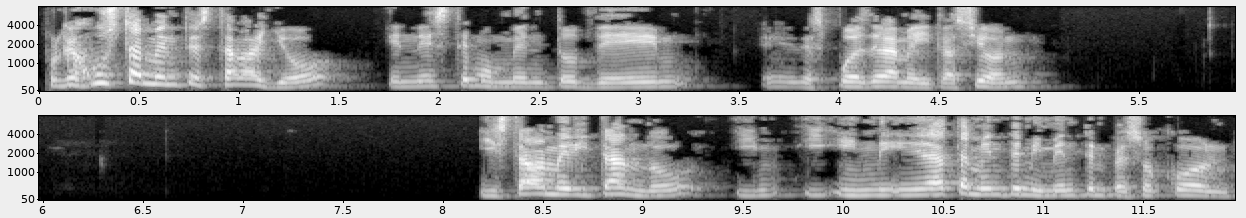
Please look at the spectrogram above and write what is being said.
Porque justamente estaba yo en este momento de, eh, después de la meditación, y estaba meditando y, y, inmediatamente mi mente empezó con,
